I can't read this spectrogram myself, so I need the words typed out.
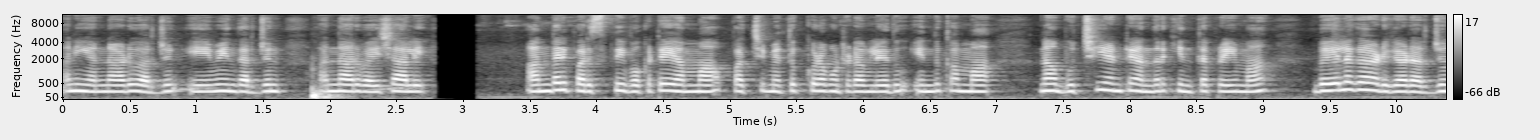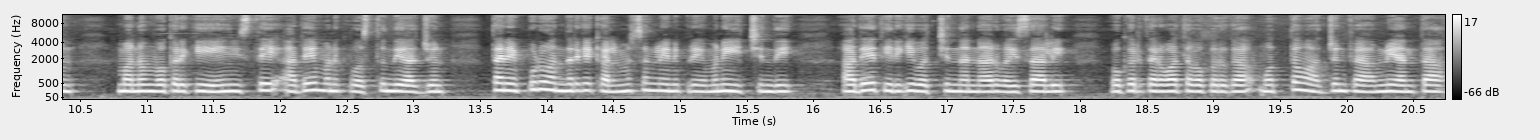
అని అన్నాడు అర్జున్. ఏమైంది అర్జున్? అన్నారు వైశాలి. అందరి పరిస్థితి ఒకటే అమ్మా పచ్చి మెతుకు కూడా ముట్టడం లేదు. ఎందుకమ్మా? నా బుచ్చి అంటే అందరికి ఇంత ప్రేమ? బేలగా అడిగాడు అర్జున్. మనం ఒకరికి ఏం ఇస్తే అదే మనకి వస్తుంది అర్జున్. తను ఎప్పుడూ అందరికీ కల్మషం లేని ప్రేమని ఇచ్చింది. అదే తిరిగి వచ్చిందన్నారు వైశాలి. ఒకరి తర్వాత ఒకరుగా మొత్తం అర్జున్ ఫ్యామిలీ అంతా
